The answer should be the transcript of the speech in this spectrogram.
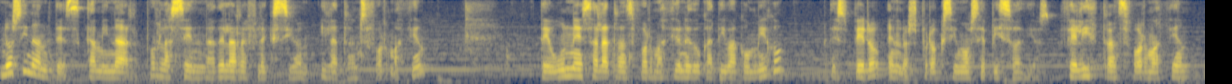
no sin antes caminar por la senda de la reflexión y la transformación. ¿Te unes a la transformación educativa conmigo? Te espero en los próximos episodios. ¡Feliz transformación!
